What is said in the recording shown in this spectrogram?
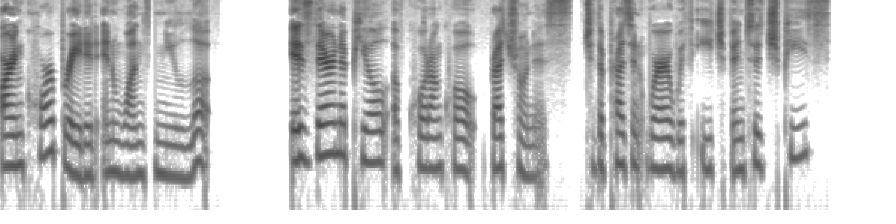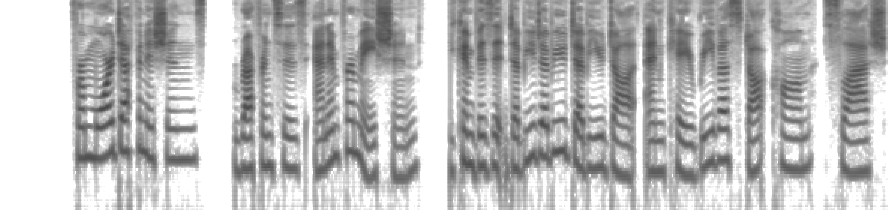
are incorporated in one's new look? Is there an appeal of quote unquote retroness to the present wear with each vintage piece? For more definitions, references, and information, you can visit www.nkrivas.com slash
